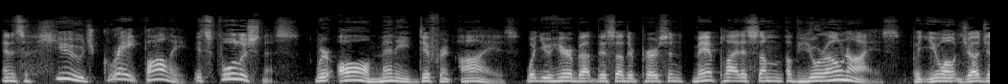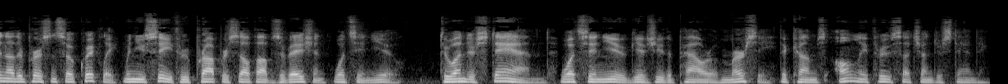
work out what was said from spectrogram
And it's a huge, great folly. It's foolishness. We're all many different I's. What you hear about this other person may apply to some of your own I's, but you won't judge another person so quickly when you see through proper self-observation what's in you. To understand what's in you gives you the power of mercy that comes only through such understanding.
